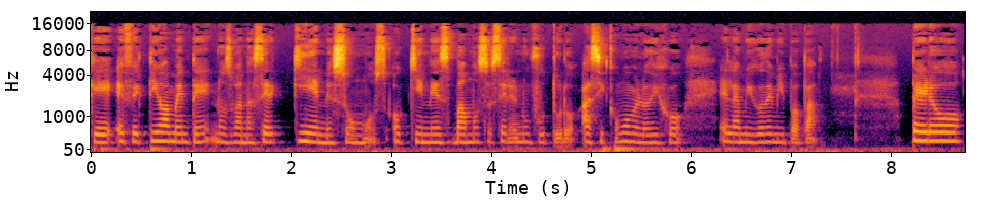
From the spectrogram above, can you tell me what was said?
que efectivamente nos van a hacer quienes somos o quienes vamos a ser en un futuro, así como me lo dijo el amigo de mi papá. Pero,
